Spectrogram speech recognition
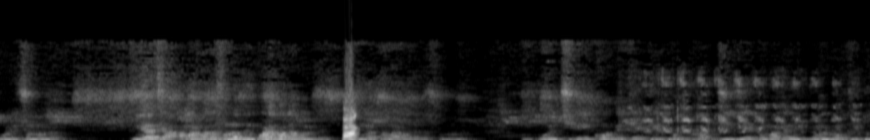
বলি শোনো না। কি আছে? আমার কথা শোনো তুমি পরে কথা বলবে। আমার কথাটা শোনো না। বলছি কবে থেকে তো ভাবছি যে তোমাকে আমি বলব কিন্তু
